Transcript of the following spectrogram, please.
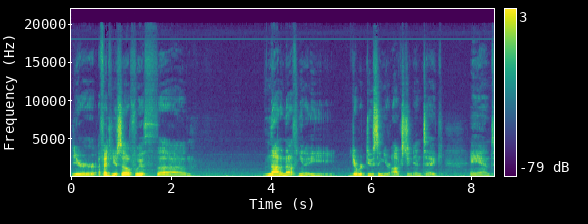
you're affecting yourself with uh, not enough. You know you're reducing your oxygen intake and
